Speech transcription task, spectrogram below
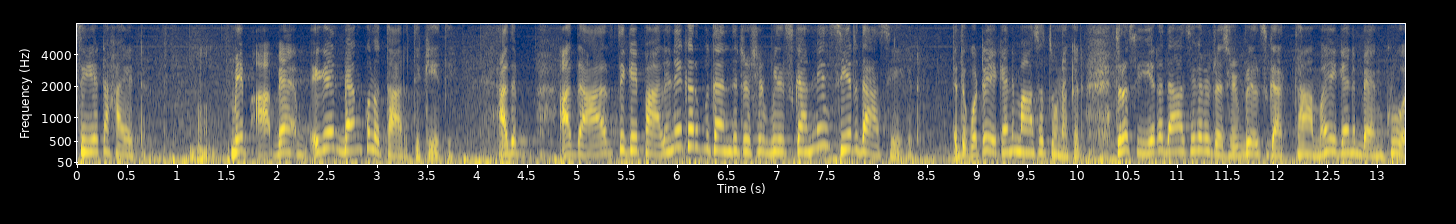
සියට හයට. මේ බැංකොලො තාර්ථිකයේදී. අද අද ආර්ථික පාලනය කරපු තැන්ද ට්‍රෙශර් බිල්ස් ගන්නේ සියර දාසයකට. එතකොට ඒගැන මාස තුනකට තුර සියර දාසකට ට්‍රෙශර් බිල්ස් ගත්තාම ඒගැන බැංකුව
